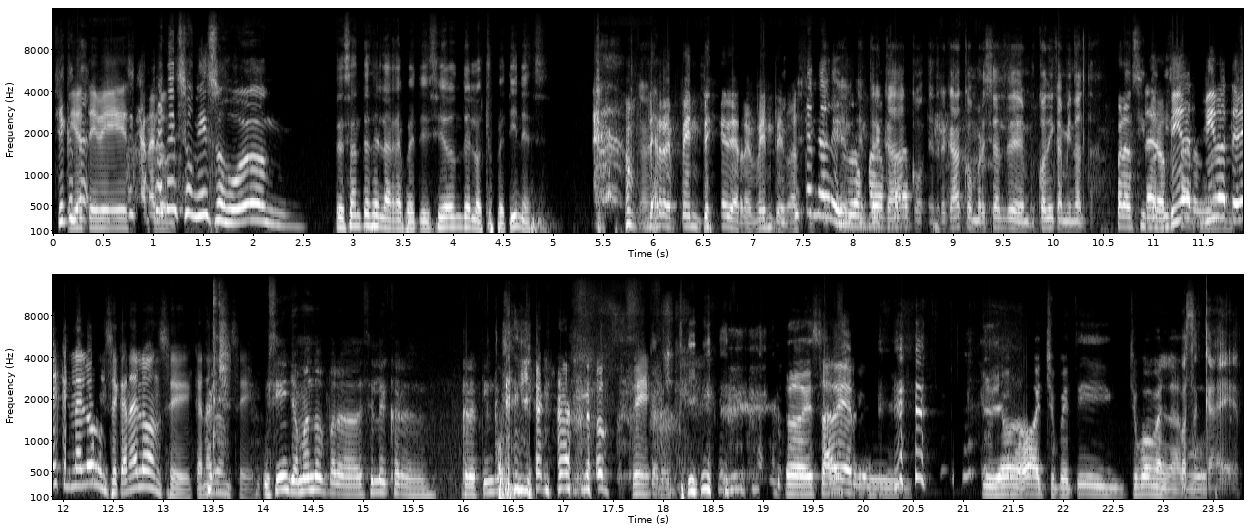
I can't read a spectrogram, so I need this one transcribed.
¿Qué Viva TV es ¿Qué canal canales son esos, weón? Es antes de la repetición de los chupetines. 11. De repente, de repente. ¿Qué canales, weón? entre, Para, cada, para, entre cada comercial de Cónica Minolta. para Claro, Viva, Viva. TV Canal 11, Canal 11, Canal 11. Y siguen llamando para decirle cara, carapingo. ya no, no sé. No, esa A ver. que- que yo, oh, chupetín, chúpame la Vas a caer.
